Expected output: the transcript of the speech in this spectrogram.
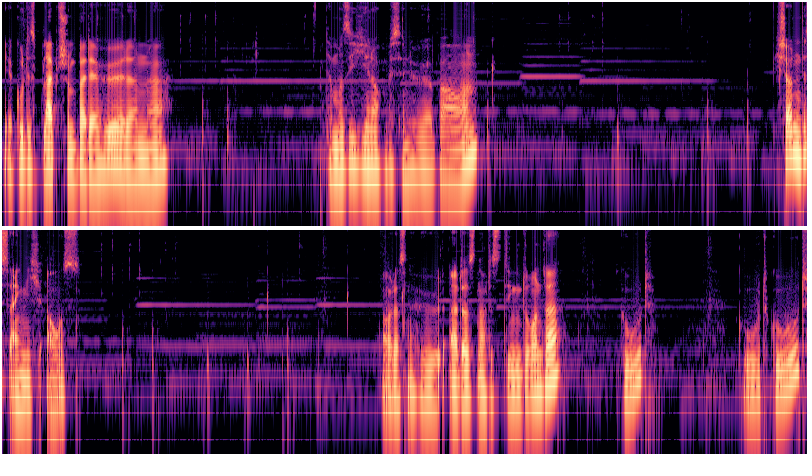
Ja gut, es bleibt schon bei der Höhe dann, ne? Da muss ich hier noch ein bisschen höher bauen. Wie schaut denn das eigentlich aus? Oh, das ist eine Höhe. Ah, da ist noch das Ding drunter. Gut. Gut, gut.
